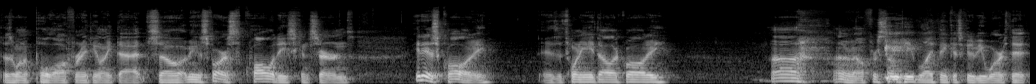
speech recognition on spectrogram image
doesn't want to pull off or anything like that. So, I mean, as far as quality is concerned, it is quality. Is it $28 quality? Uh, I don't know. For some people, I think it's going to be worth it.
